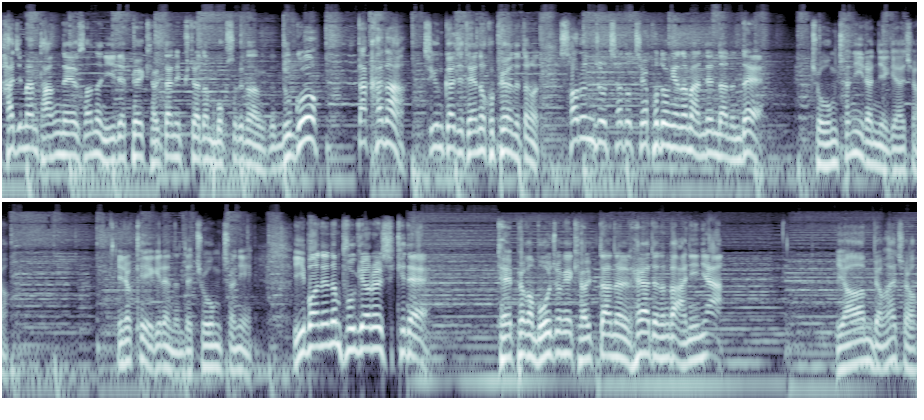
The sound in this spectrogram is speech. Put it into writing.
하지만 당내에서는 이 대표의 결단이 필요하다는 목소리가 나오거든. 누구? 딱 하나. 지금까지 대놓고 표현했던 건 서른조차도 체포동의하면 안 된다는데 조홍천이 이런 얘기하죠. 이렇게 얘기를 했는데 조홍천이 이번에는 부결을 시키되 대표가 모종의 결단을 해야 되는 거 아니냐? 연병하죠.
